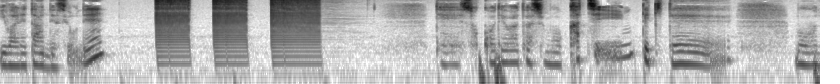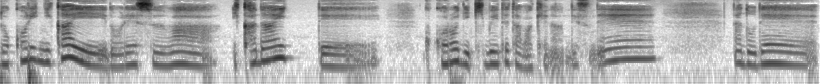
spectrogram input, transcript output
言われたんですよね。で、そこで私もカチンってきて、もう残り2回のレッスンは行かないって心に決めてたわけなんですね。なので、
